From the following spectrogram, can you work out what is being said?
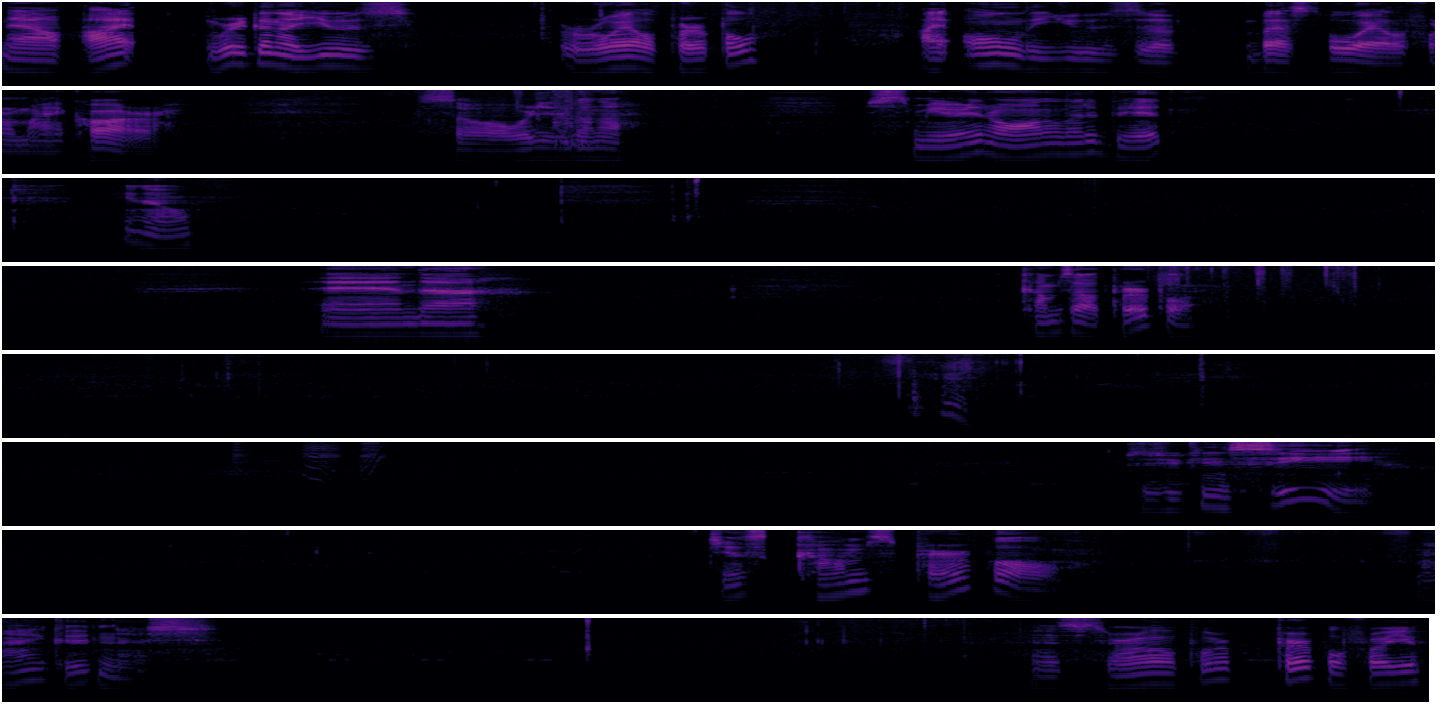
Now I we're gonna use royal purple. I only use uh, best oil for my car. So we're just gonna smear it on a little bit. You know. And uh, comes out purple. As you can see, just comes purple. My goodness. Let's throw purple for you.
